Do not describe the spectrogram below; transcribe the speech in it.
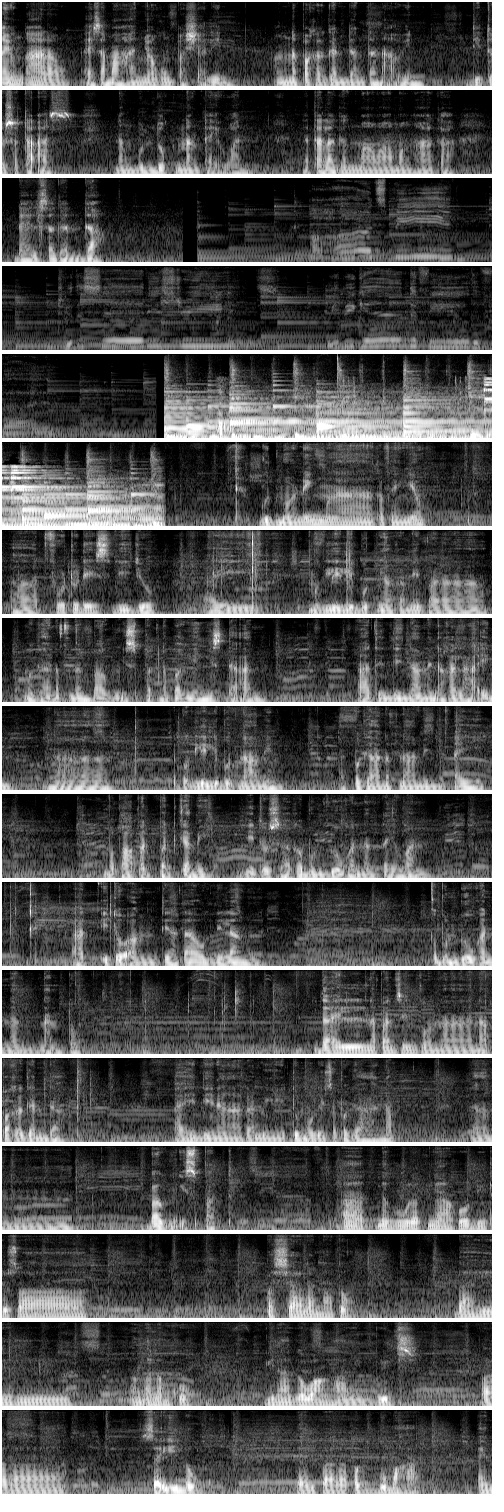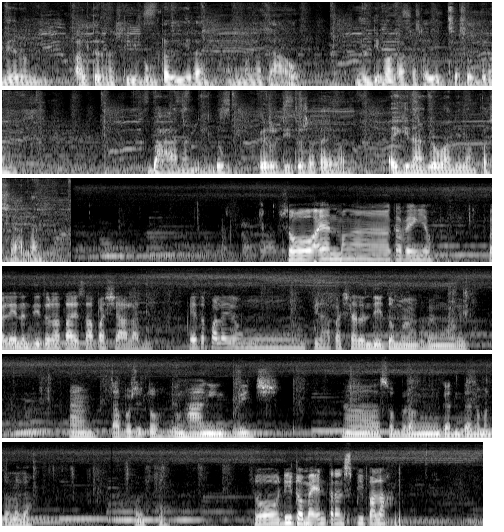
Ngayong araw ay samahan niyo akong pasyalin ang napakagandang tanawin dito sa taas ng bundok ng Taiwan na talagang mamamangha ka dahil sa ganda. To the city streets. We began to feel the fire. Good morning mga kafengyo. At for today's video ay maglilibot nga kami para maghanap ng bagong spot na pangingisdaan. At hindi namin akalain na sa paglilibot namin at paghanap namin ay mapapadpad kami dito sa kabundukan ng Taiwan. At ito ang tinatawag nilang kabundukan ng Nanto dahil napansin ko na napakaganda ay hindi na nga kami tumuloy sa paghahanap ng bagong spot. At nagulat nga ako dito sa pasyalan na to. Dahil ang alam ko ginagawa ang hanging bridge para sa ilog. Dahil para pag bumaha ay meron alternatibong tawiran ang mga tao na hindi makakatawid sa sobrang baha ng ilog. Pero dito sa Taiwan ay ginagawa nilang pasyalan. So, ayan mga kafengyo. Bali, nandito na tayo sa pasyalan. Ito pala yung pinapasyalan dito mga kafengyo. Um, tapos ito, yung hanging bridge na sobrang ganda naman talaga. So, dito may entrance fee pala.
